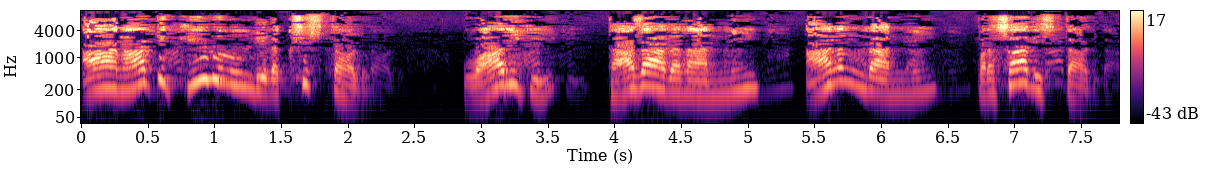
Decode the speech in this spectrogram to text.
ఆనాటి కీడు నుండి రక్షిస్తాడు వారికి తాజాదనాన్ని ఆనందాన్ని ప్రసాదిస్తాడు.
